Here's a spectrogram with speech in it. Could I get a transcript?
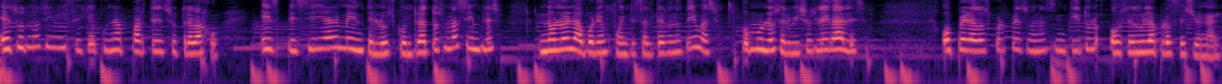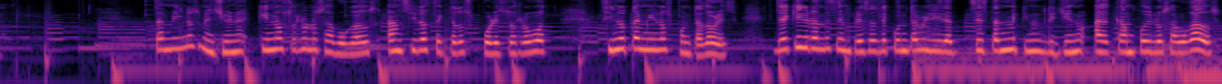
eso no significa que una parte de su trabajo, especialmente los contratos más simples, no lo elaboren fuentes alternativas, como los servicios legales, operados por personas sin título o cédula profesional. También nos menciona que no solo los abogados han sido afectados por estos robots, sino también los contadores, ya que grandes empresas de contabilidad se están metiendo de lleno al campo de los abogados,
